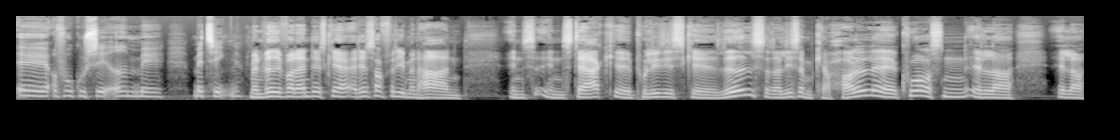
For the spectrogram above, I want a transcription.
øh, og fokuseret med, med tingene. Men ved I, hvordan det sker? Er det så, fordi man har en, en, en stærk øh, politisk øh, ledelse, der ligesom kan holde øh, kursen, eller, eller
